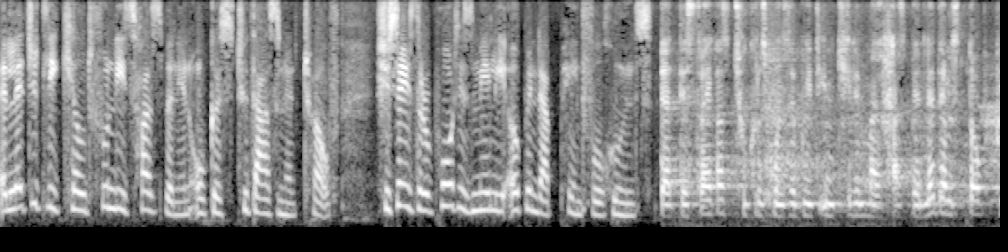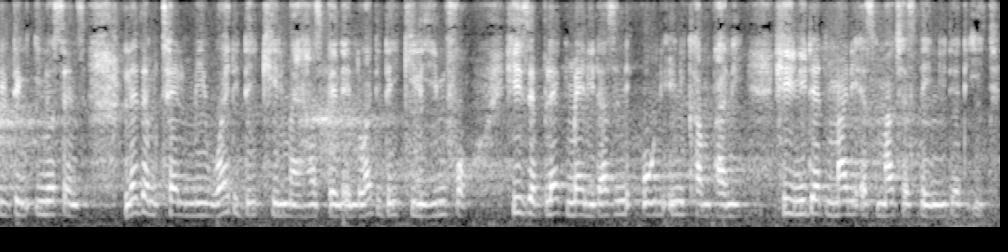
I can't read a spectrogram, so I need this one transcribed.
allegedly killed Fundi's husband in August 2012. She says the report has merely opened up painful wounds. That the strikers took responsibility in killing my husband. Let them stop pleading innocence. Let them tell me why did they kill my husband and what did they kill him for? He's a black man. He doesn't own any company. He needed money as much as they needed it.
